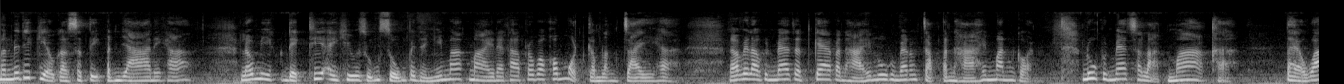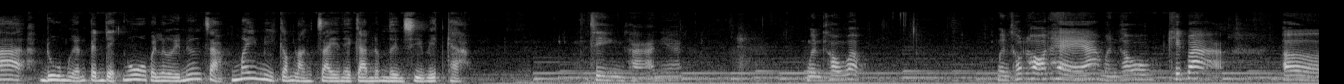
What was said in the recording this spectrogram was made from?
มันไม่ได้เกี่ยวกับสติปัญญานี่คะแล้วมีเด็กที่ IQ สูงสูงๆเป็นอย่างนี้มากมายนะคะ เพราะว่าเขาหมดกำลังใจค่ะ แล้วเวลาคุณแม่จะแก้ปัญหาให้ลูกคุณแม่ต้องจับปัญหาให้มั่นก่อน ลูกคุณแม่ฉลาดมากค่ะ แต่ว่าดูเหมือนเป็นเด็กโง่ไปเลย เนื่องจากไม่มีกำลังใจในการดำเนินชีวิตค่ะ จริงค่ะอันเนี้ยเหมือนเขาแบบเหมือนเขาท้อแท้อะเหมือนเขาคิดว่าเออ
